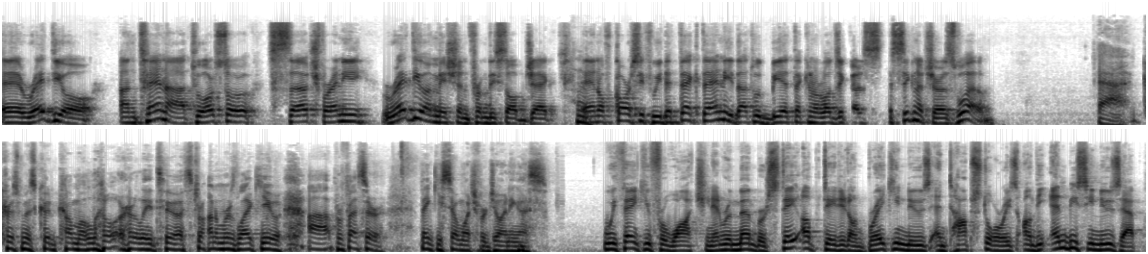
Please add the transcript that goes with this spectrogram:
uh, radio antenna to also search for any radio emission from this object. Hmm. And of course, if we detect any, that would be a technological signature as well. Yeah, Christmas could come a little early to astronomers like you. Uh, Professor, thank you so much for joining us. We thank you for watching. And remember, stay updated on breaking news and top stories on the NBC News app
